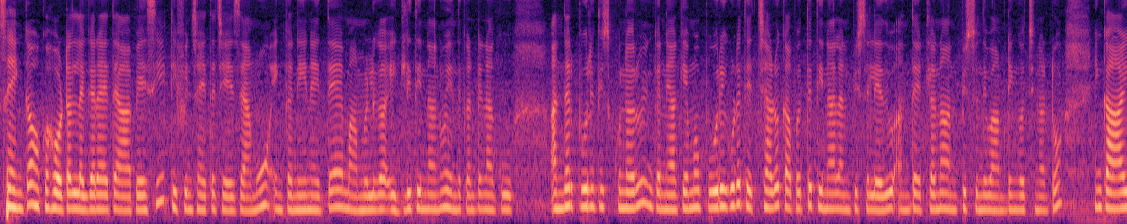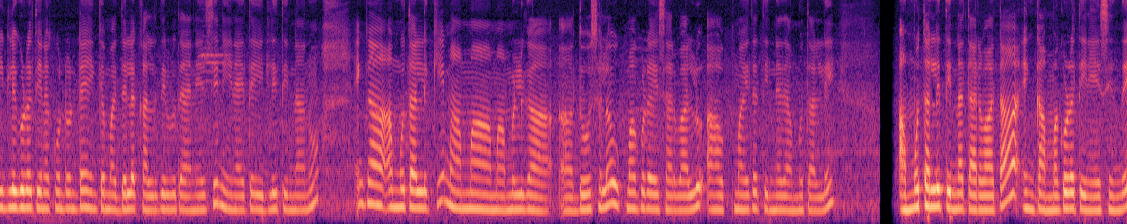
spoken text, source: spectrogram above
సో ఇంకా ఒక హోటల్ దగ్గర అయితే ఆపేసి టిఫిన్స్ అయితే చేసాము. ఇంకా నేనైతే మామూలుగా ఇడ్లీ తిన్నాను. ఎందుకంటే నాకు అందరు పూరి తీసుకున్నారు. ఇంకా నాకేమో పూరి కూడా తెచ్చాడు. కాకపోతే తినాలనిపిస్తలేదు. అంత ఎట్లనో అనిపిస్తుంది వామిటింగ్ వచ్చినట్టు. ఇంకా ఆ ఇడ్లీ కూడా తినకుంటుంటే ఇంకా మధ్యలో కళ్ళు తిరుగుతాయి అనేసి నేనైతే ఇడ్లీ తిన్నాను. ఇంకా అమ్ము తల్లికి మా అమ్మ మామూలుగా దోశలో ఉప్మా కూడా వేశారు వాళ్ళు. ఆ ఉప్మా అయితే తిన్నది అమ్ము తల్లి. అమ్ము తల్లి తిన్న తర్వాత ఇంకా అమ్మ కూడా తినేసింది.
